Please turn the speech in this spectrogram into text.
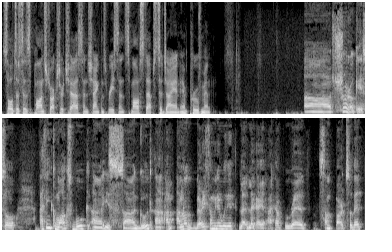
Soltis's Pawn Structure Chess, and Shankland's recent Small Steps to Giant Improvement? Uh, sure. Okay. So I think Kmoch's book uh, is uh, good. I, I'm, I'm not very familiar with it. Like, like I, I, have read some parts of it.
